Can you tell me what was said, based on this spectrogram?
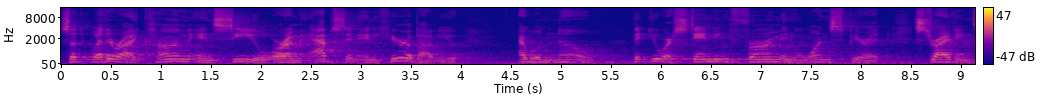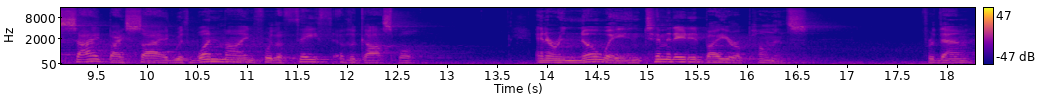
so that whether I come and see you or am absent and hear about you, I will know that you are standing firm in one spirit, striving side by side with one mind for the faith of the gospel, and are in no way intimidated by your opponents. For them,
